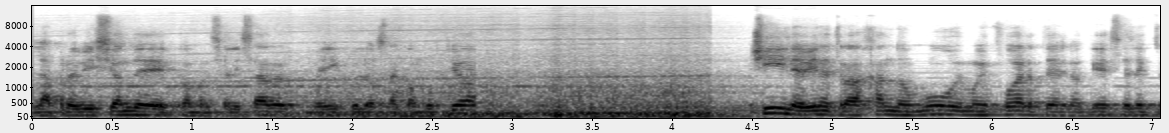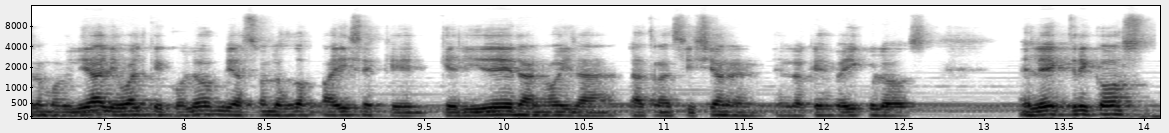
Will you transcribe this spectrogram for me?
la prohibición de comercializar vehículos a combustión. Chile viene trabajando muy, muy fuerte en lo que es electromovilidad, al igual que Colombia, son los dos países que, lideran hoy la, transición en, lo que es vehículos eléctricos.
